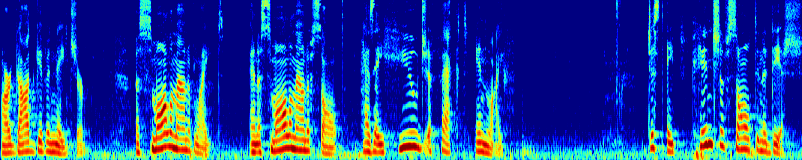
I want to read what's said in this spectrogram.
our God given nature. A small amount of light and a small amount of salt has a huge effect in life. Just a pinch of salt in a dish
